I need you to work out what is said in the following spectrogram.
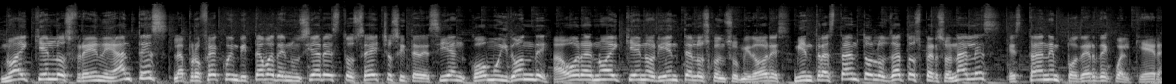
No hay quien los frene. Antes, la Profeco invitaba a denunciar estos hechos y te decían cómo y dónde. Ahora no hay quien oriente a los consumidores. Mientras tanto, los datos personales están en poder de cualquiera.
